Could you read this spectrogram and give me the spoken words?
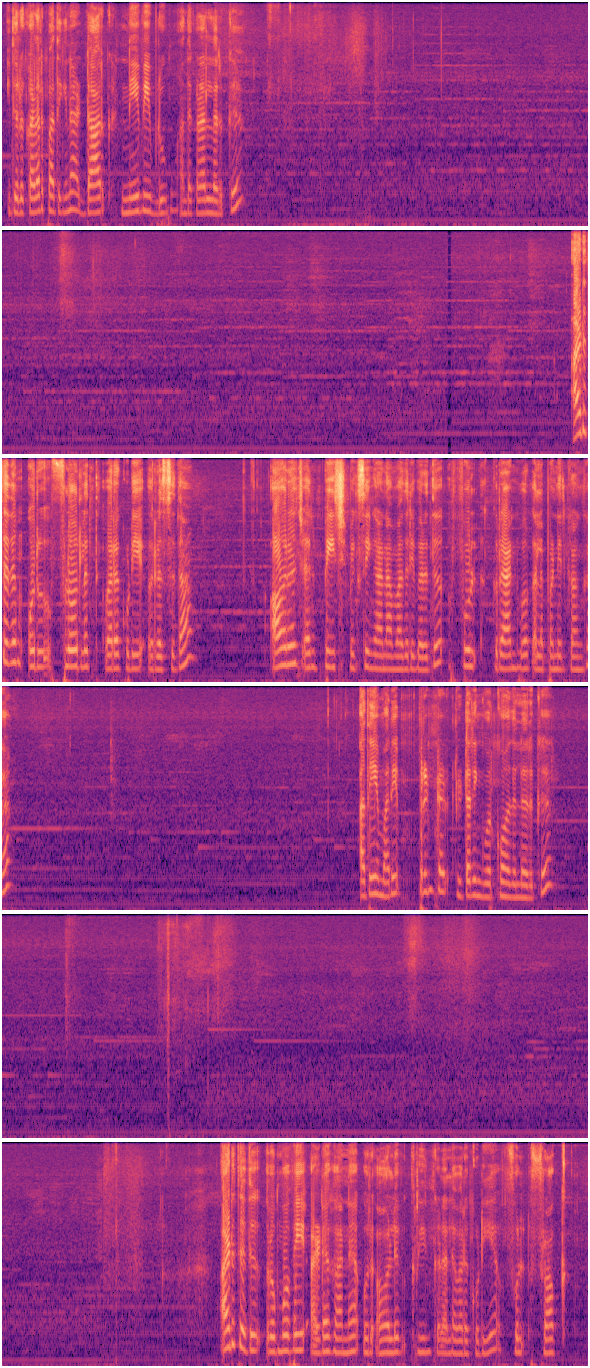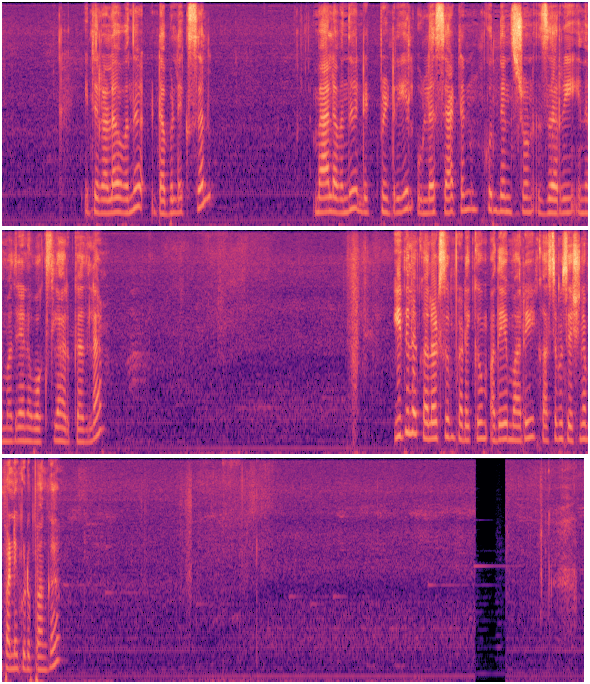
இதோட கலர் பார்த்தீங்கன்னா டார்க் நேவி ப்ளூ அந்த கலரில் இருக்குது அடுத்ததும் ஒரு ஃப்ளோர் லென்த் வரக்கூடிய ட்ரெஸ்ஸு தான். ஆரஞ்ச் அண்ட் பீச் மிக்சிங் ஆன மாதிரி வருது. ஃபுல் கிராண்ட் ஒர்க் அதில் பண்ணியிருக்காங்க அதே மாதிரி பிரிண்டட் ரிட்டரிங் ஒர்க்கும் அதில் இருக்குது அடுத்தது ரொம்பவே அழகான ஒரு ஆலிவ் க்ரீன் கலரில் வரக்கூடிய ஃபுல் ஃப்ராக் இதோட அளவு வந்து டபுள் எக்ஸல் மேலே வந்து நெட் மெட்டீரியல் உள்ள சேட்டன் குந்தன் ஸ்டோன் ஜர்ரி இந்த மாதிரியான ஒர்க்ஸ்லாம் இருக்குது அதில். இதில் கலர்ஸும் கிடைக்கும். அதே மாதிரி கஸ்டமைசேஷனும் பண்ணி கொடுப்பாங்க.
